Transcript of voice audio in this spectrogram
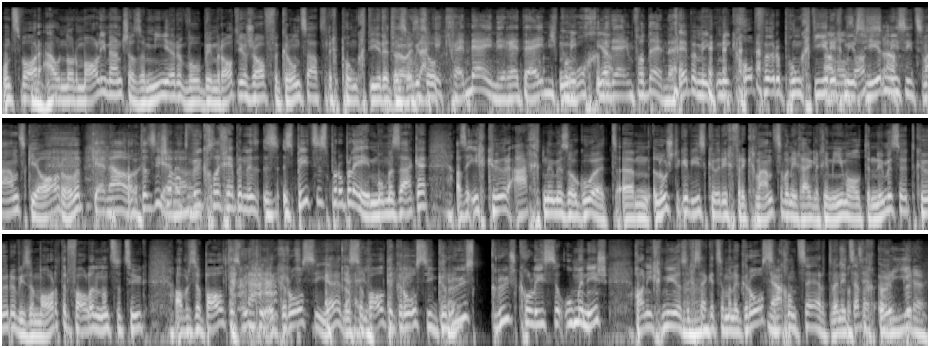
Und zwar mhm. auch normale Menschen, also wir, die beim Radio arbeiten, grundsätzlich punktieren das sowieso. Sagen, ich kenne einen, ich rede einmal pro Woche ja, mit einem von denen. Eben, mit, mit Kopfhörer punktiere ich mein Hirn seit 20 Jahren, oder? Genau. Und das ist genau. halt wirklich eben ein, ein bisschen ein Problem, muss man sagen. Also ich höre echt nicht mehr so gut. Ähm, lustigerweise höre ich Frequenzen, die ich eigentlich in meinem Alter nicht mehr hören sollte, wie so Marderfallen und so Zeug. Aber sobald das wirklich eine grosse, ja, dass sobald eine grosse Geräusch, Geräuschkulisse rum ist, habe ich Mühe. Also ich mhm. sage jetzt an einem grossen ja. Konzert, wenn so jetzt einfach jemand,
